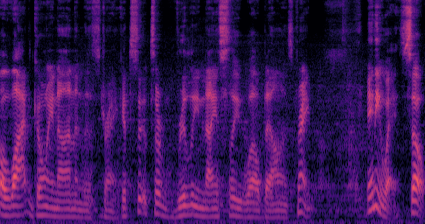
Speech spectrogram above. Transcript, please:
a lot going on in this drink. It's it's a really nicely well balanced drink. Anyway, so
